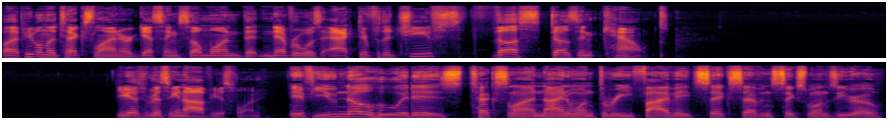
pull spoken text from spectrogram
But people in the text line are guessing someone that never was active for the Chiefs, thus doesn't count. You guys are missing an obvious one. If you know who it is, text line 913 586 7610.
